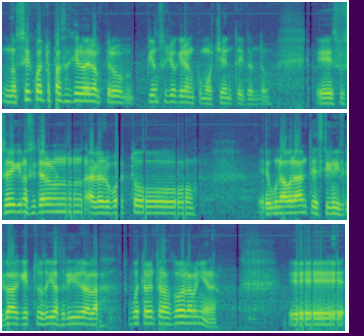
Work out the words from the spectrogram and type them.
no sé cuántos pasajeros eran, pero pienso yo que eran como 80 y tanto. Eh, sucede que nos citaron al aeropuerto eh, una hora antes, significaba que esto iba a salir a las, supuestamente a las 2 de la mañana. Eh,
